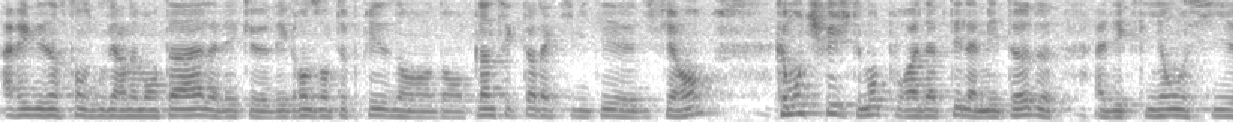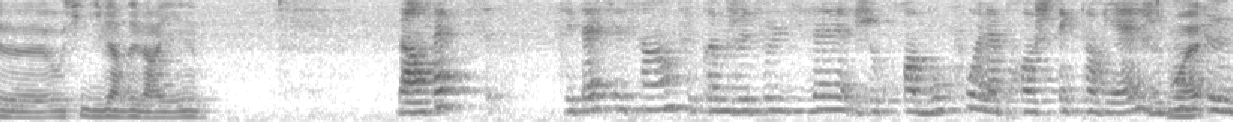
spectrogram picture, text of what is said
avec des instances gouvernementales, avec des grandes entreprises dans, dans plein de secteurs d'activité différents. Comment tu fais justement pour adapter la méthode à des clients aussi, aussi divers et variés? Bah, en fait, c'est assez simple. Comme je te le disais, je crois beaucoup à l'approche sectorielle. Je pense que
